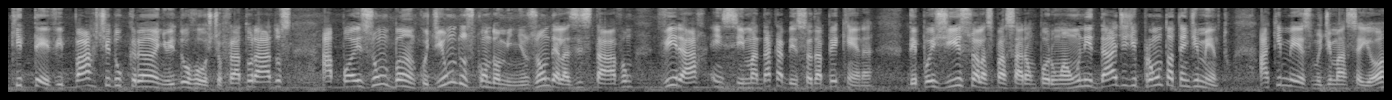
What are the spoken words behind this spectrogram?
que teve parte do crânio e do rosto fraturados após um banco de um dos condomínios onde elas estavam virar em cima da cabeça da pequena. Depois disso, elas passaram por uma unidade de pronto atendimento, aqui mesmo de Maceió,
